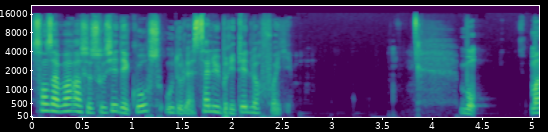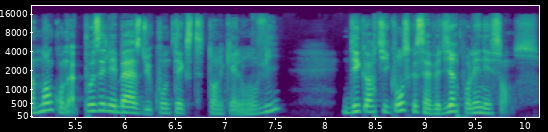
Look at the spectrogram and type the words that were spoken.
sans avoir à se soucier des courses ou de la salubrité de leur foyer. Bon, Maintenant qu'on a posé les bases du contexte dans lequel on vit, Décortiquons ce que ça veut dire pour les naissances.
